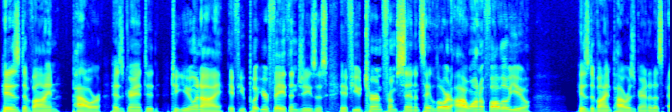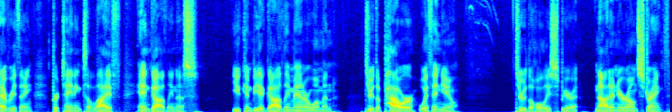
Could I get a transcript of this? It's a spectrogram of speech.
His divine power has granted to you and I, if you put your faith in Jesus, if you turn from sin and say, Lord, I want to follow you, His divine power has granted us everything pertaining to life and godliness. You can be a godly man or woman through the power within you, through the Holy Spirit, not in your own strength.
